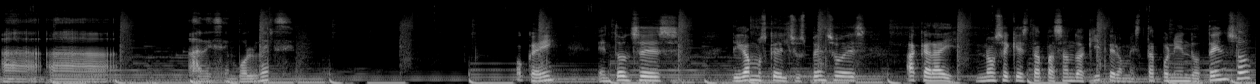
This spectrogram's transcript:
a, a desenvolverse. Ok, entonces digamos que el suspenso es ah caray, no sé qué está pasando aquí, pero me está poniendo tenso.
